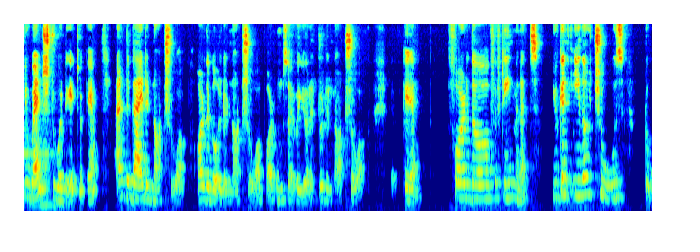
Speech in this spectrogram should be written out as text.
you went to a date okay and the guy did not show up or the girl did not show up or whomsoever you're into did not show up okay for the 15 minutes you can either choose to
